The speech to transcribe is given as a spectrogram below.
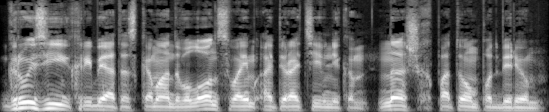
Грузи их, ребята», – скомандовал он своим оперативникам. «Наших потом подберем».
